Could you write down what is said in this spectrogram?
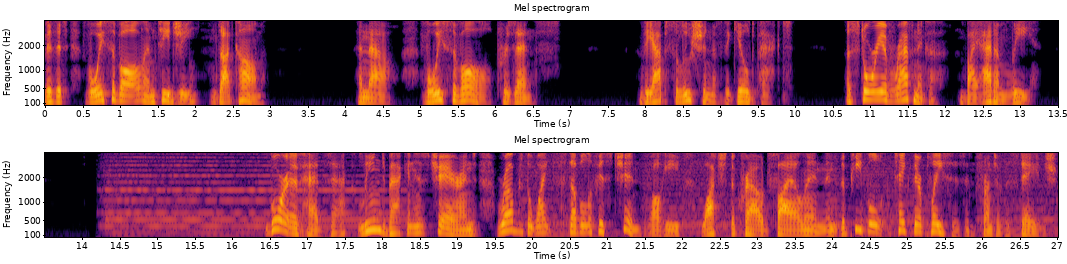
visit voiceofallmtg.com. And now, Voice of All presents The Absolution of the Guild Pact, a story of Ravnica by Adam Lee. Gorev Hadzak leaned back in his chair and rubbed the white stubble of his chin while he watched the crowd file in and the people take their places in front of the stage.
